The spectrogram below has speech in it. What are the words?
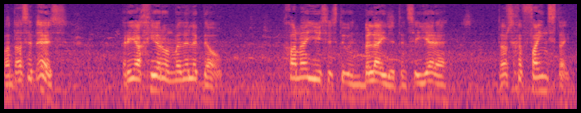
Want as dit is, reageer onmiddellik daarop. Gaan na Jesus toe en bely dit en sê Here, daar's gefeinsheid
